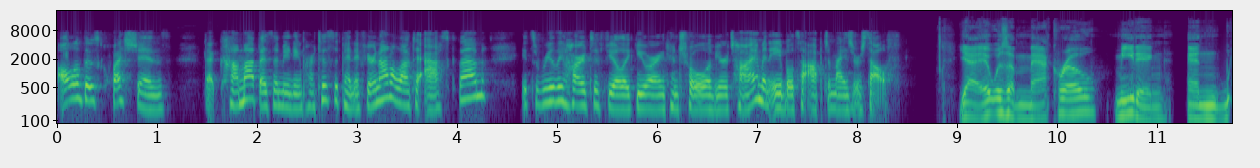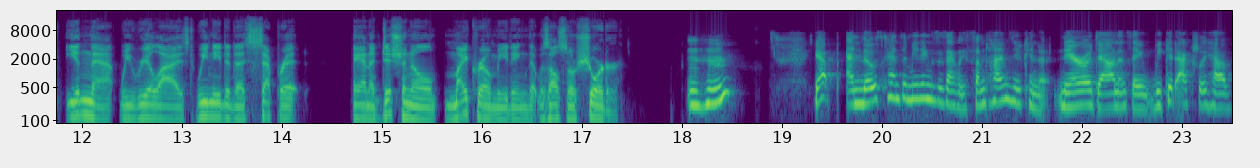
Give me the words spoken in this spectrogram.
All of those questions that come up as a meeting participant, if you're not allowed to ask them, it's really hard to feel like you are in control of your time and able to optimize yourself. Yeah, it was a macro meeting. And in that, we realized we needed a separate and additional micro meeting that was also shorter. Mm-hmm. Yep. And those kinds of meetings, exactly. Sometimes you can narrow down and say, we could actually have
